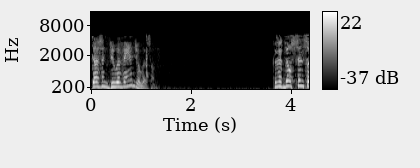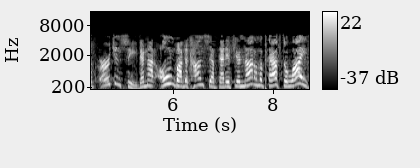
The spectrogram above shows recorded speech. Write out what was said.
doesn't do evangelism. Because there's no sense of urgency. They're not owned by the concept that if you're not on the path to life,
